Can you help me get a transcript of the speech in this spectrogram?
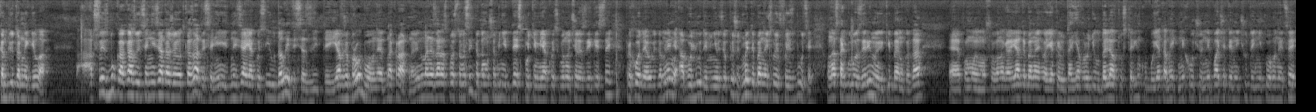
комп'ютерних ділах. Від Фейсбука, оказується, нельзя даже відказатися, ні, нельзя якось і удалитися звідти. Я вже пробував неоднократно. Він у мене зараз просто висить, тому що мені десь потім якось воно через якийсь цей приходить увідомлення, або люди мені ось пишуть, ми тебе знайшли в Фейсбуці. У нас так було з Іриною Кібенко, да? Е, по-моєму, що вона каже, я тебе знайшла. Я кажу, да я вроді удаляв ту сторінку, бо я там геть не хочу не бачити, не чути нікого, не цей.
